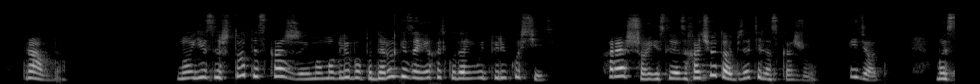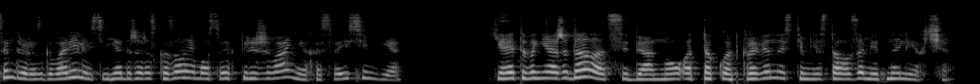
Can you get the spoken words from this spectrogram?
— Правда. — Но если что, ты скажи, мы могли бы по дороге заехать куда-нибудь перекусить. — Хорошо, если я захочу, то обязательно скажу. Идет. Мы с Эндрю разговорились, и я даже рассказала ему о своих переживаниях, о своей семье. Я этого не ожидала от себя, но от такой откровенности мне стало заметно легче.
